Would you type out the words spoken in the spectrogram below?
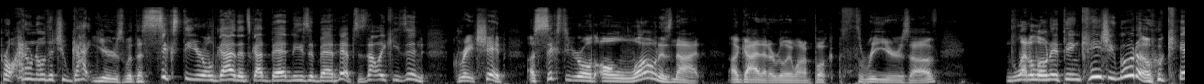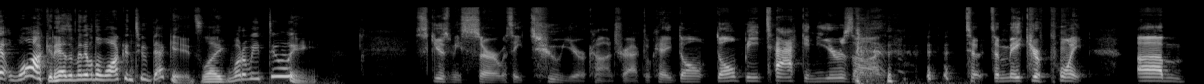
bro. I don't know that you got years with a 60-year-old guy that's got bad knees and bad hips. It's not like he's in great shape. A 60-year-old alone is not a guy that I really want to book three years of let alone it being Keiji Muto, who can't walk and hasn't been able to walk in two decades. Like, what are we doing? excuse me, sir, it was a two-year contract. Okay, don't don't be tacking years on to to make your point. Um,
